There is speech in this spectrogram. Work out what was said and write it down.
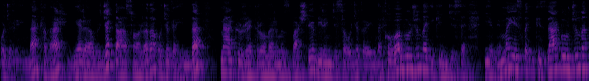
Ocak ayına kadar yer alacak. Daha sonra da Ocak ayında Merkür retrolarımız başlıyor. Birincisi Ocak ayında Kova burcunda, ikincisi 20 Mayıs'ta İkizler burcunda,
